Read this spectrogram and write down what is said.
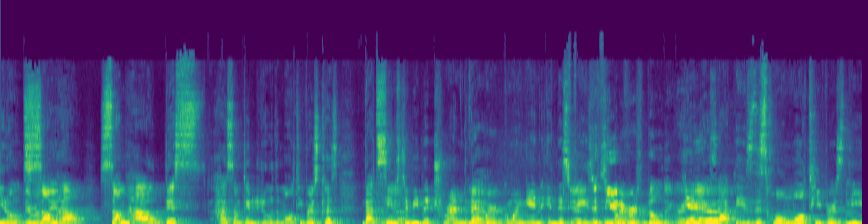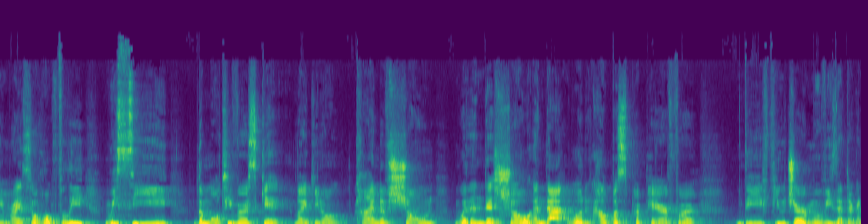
you know somehow somehow this has something to do with the multiverse because that seems Yeah. to be the trend that Yeah. we're going in in this Yeah, phase. it's four. universe building, right? Yeah, exactly. Is this whole multiverse theme, mm-hmm. right? So hopefully we see the multiverse get like, you know, kind of shown within this show and that would help us prepare for the future movies that they're going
